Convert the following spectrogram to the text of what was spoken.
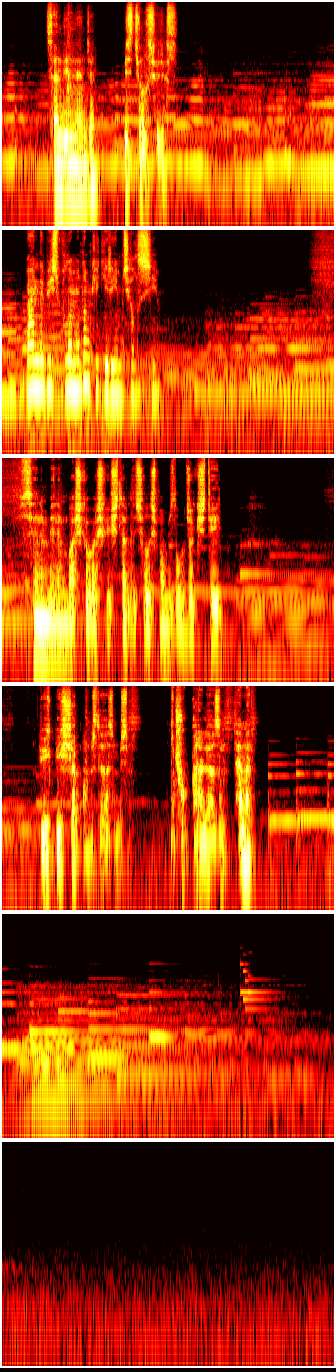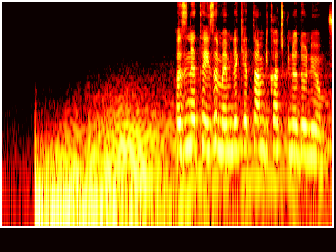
Sen dinleneceksin, biz çalışacağız. Ben de bir iş bulamadım ki gireyim çalışayım. Senin benim başka başka işlerde çalışmamız da olacak iş değil. Büyük bir iş yapmamız lazım bizim. Çok para lazım hemen. Hazine teyze memleketten birkaç güne dönüyormuş.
